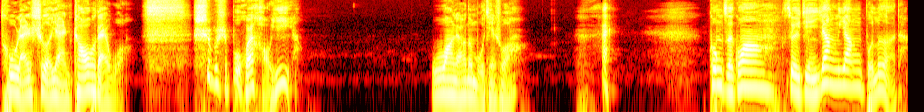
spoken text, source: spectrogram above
突然设宴招待我。”是不是不怀好意呀？吴王僚的母亲说：“ 嗨，公子光最近泱泱不乐的，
